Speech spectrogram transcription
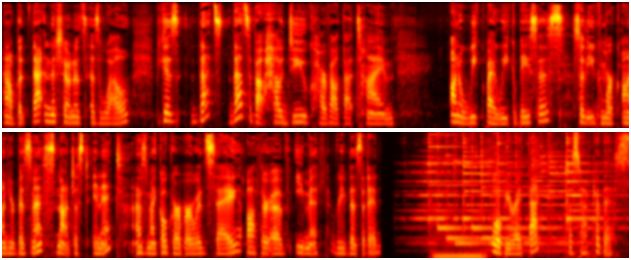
And I'll put that in the show notes as well, because that's that's about how do you carve out that time on a week by week basis so that you can work on your business, not just in it, as Michael Gerber would say, author of E Myth Revisited. We'll be right back just after this.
